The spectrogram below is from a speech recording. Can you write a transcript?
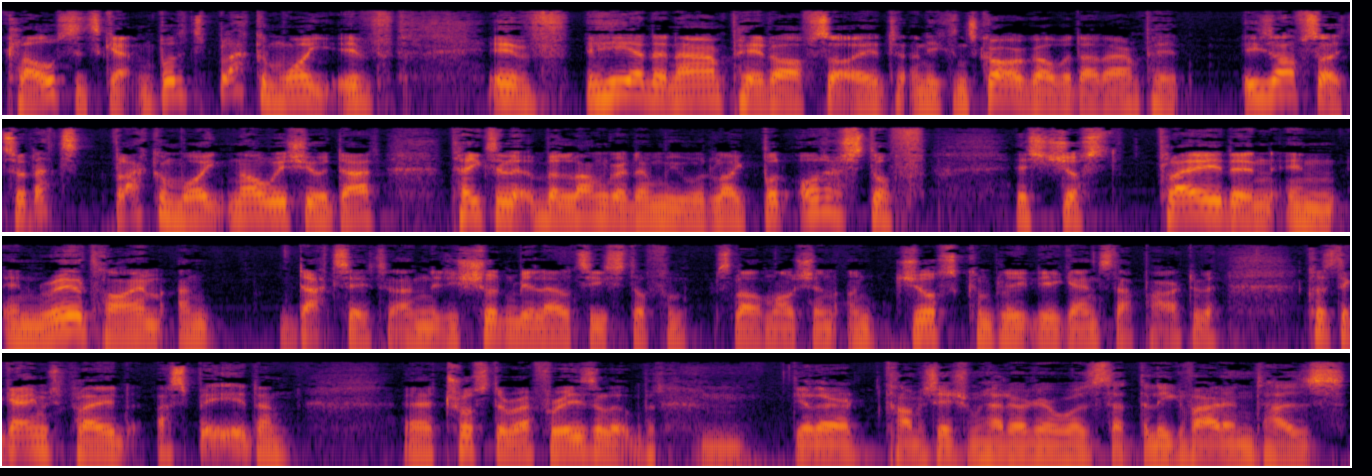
close it's getting, but it's black and white. If if he had an armpit offside and he can score a goal with that armpit, he's offside. So that's black and white. No issue with that. Takes a little bit longer than we would like, but other stuff, it's just played in in, in real time and. That's it, and you shouldn't be allowed to see stuff in slow motion. I'm just completely against that part of it because the game's played at speed and uh, trust the referees a little bit. The other conversation we had earlier was that the League of Ireland has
